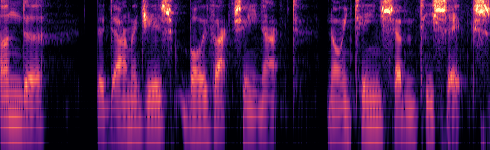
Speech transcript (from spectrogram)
Under the Damages by Vaccine Act 1976,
